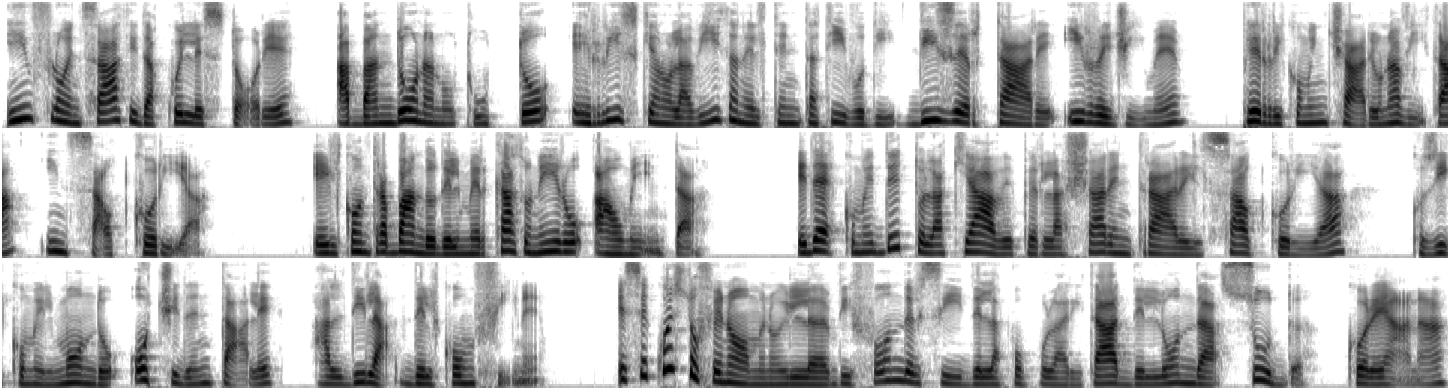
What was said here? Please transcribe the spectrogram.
influenzati da quelle storie, abbandonano tutto e rischiano la vita nel tentativo di disertare il regime per ricominciare una vita in South Korea. E il contrabbando del mercato nero aumenta. Ed è, come detto, la chiave per lasciare entrare il South Korea, così come il mondo occidentale, al di là del confine. E se questo fenomeno, il diffondersi della popolarità dell'onda sud coreana,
